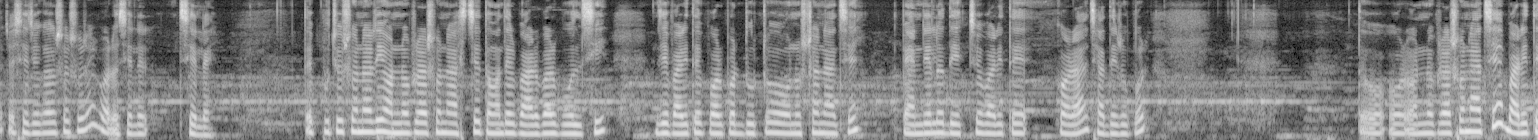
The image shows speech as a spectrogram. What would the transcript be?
এটা সেজ কাকা শ্বশুরের বড় ছেলের ছেলে। তো পুচু সোনারই অন্নপ্রাশন আসছে, তোমাদের বারবার বলছি যে বাড়িতে পরপর দুটো অনুষ্ঠান আছে, প্যান্ডেলও দেখছ বাড়িতে করা ছাদের উপর। তো ওর অন্নপ্রাশন আছে, বাড়িতে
